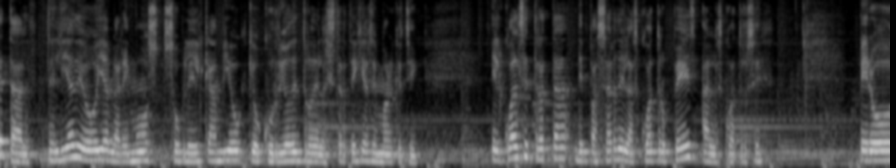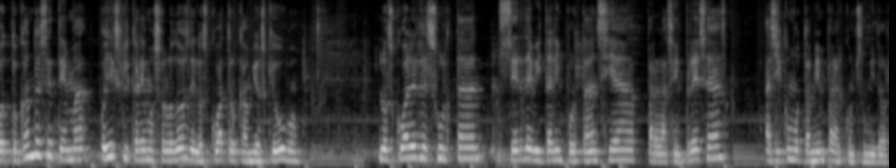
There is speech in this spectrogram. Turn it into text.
¿Qué tal? El día de hoy hablaremos sobre el cambio que ocurrió dentro de las estrategias de marketing, el cual se trata de pasar de las 4 P a las 4 C. Pero tocando este tema, hoy explicaremos solo dos de los cuatro cambios que hubo, los cuales resultan ser de vital importancia para las empresas, así como también para el consumidor.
